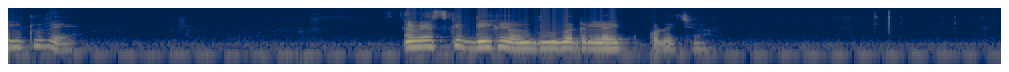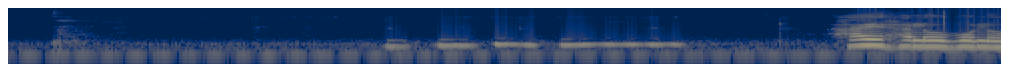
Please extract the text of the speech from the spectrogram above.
ইউটিউবে আমি আজকে দেখলাম দুর্গাটা লাইভ করেছ। হাই হ্যালো বলো।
